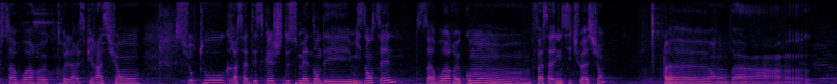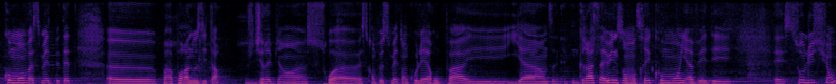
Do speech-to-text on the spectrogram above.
savoir contrôler la respiration surtout grâce à des sketchs de se mettre dans des mises en scène, savoir euh, comment face à une situation, euh, on va comment on va se mettre peut-être euh, par rapport à nos états. Je dirais bien, soit est-ce qu'on peut se mettre en colère ou pas. Et il y a, grâce à eux, ils nous ont montré comment il y avait des solutions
